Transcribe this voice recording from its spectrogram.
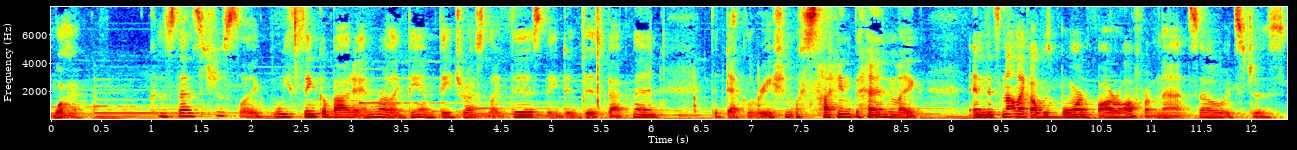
why? Cause that's just like we think about it and we're like, damn, they dressed like this, they did this back then, the Declaration was signed then, like, and it's not like I was born far off from that. So it's just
